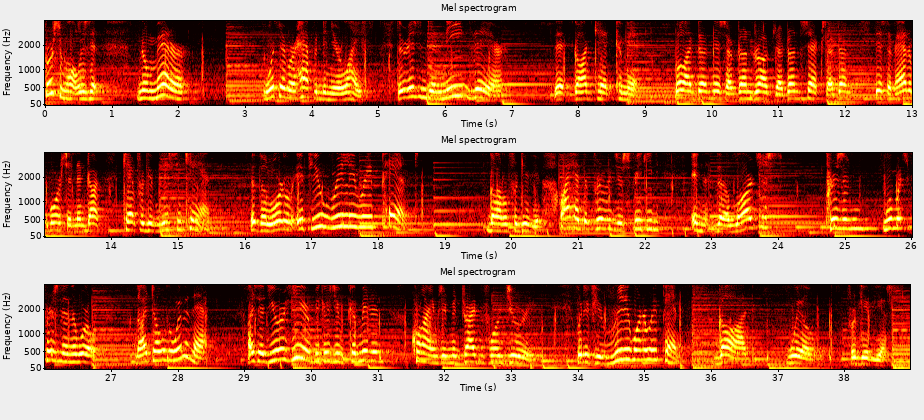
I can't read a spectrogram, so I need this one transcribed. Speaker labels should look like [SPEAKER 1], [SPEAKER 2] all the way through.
[SPEAKER 1] First of all, is that no matter what's ever happened in your life, there isn't a need there that God can't commit. Well, I've done this, I've done drugs, I've done sex, I've done this, I've had abortion, and God can't forgive me. Yes, He can. If the Lord, if you really repent, God will forgive you. I had the privilege of speaking in the largest prison, women's prison in the world. And I told the women that. I said, You're here because you've committed crimes and been tried before a jury. But if you really want to repent, God will forgive you.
